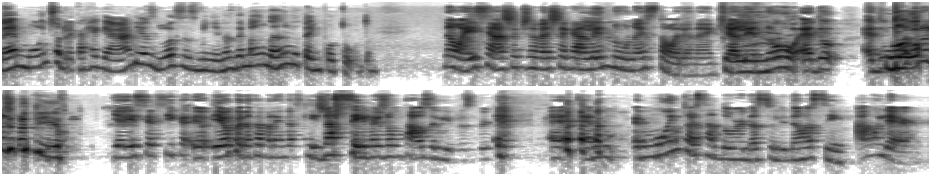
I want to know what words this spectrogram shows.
Né? Muito sobrecarregada e as duas as meninas demandando o tempo todo. Não, aí você acha que já vai chegar a Lenu na história, né? Que a Lenu é do, é do, do outro, outro livro. livro. E aí você fica. Eu, eu, quando eu tava lendo, eu fiquei, já sei, vai juntar os livros. Porque é, é, é muito essa dor da solidão, assim. A mulher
